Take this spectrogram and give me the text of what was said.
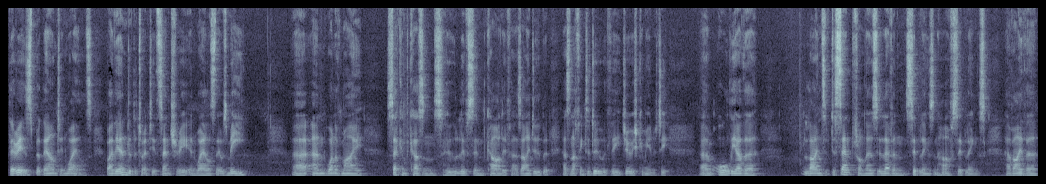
there is, but they aren't in Wales. By the end of the 20th century in Wales, there was me uh, and one of my second cousins who lives in Cardiff, as I do, but has nothing to do with the Jewish community. Um, all the other lines of descent from those 11 siblings and half siblings have either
